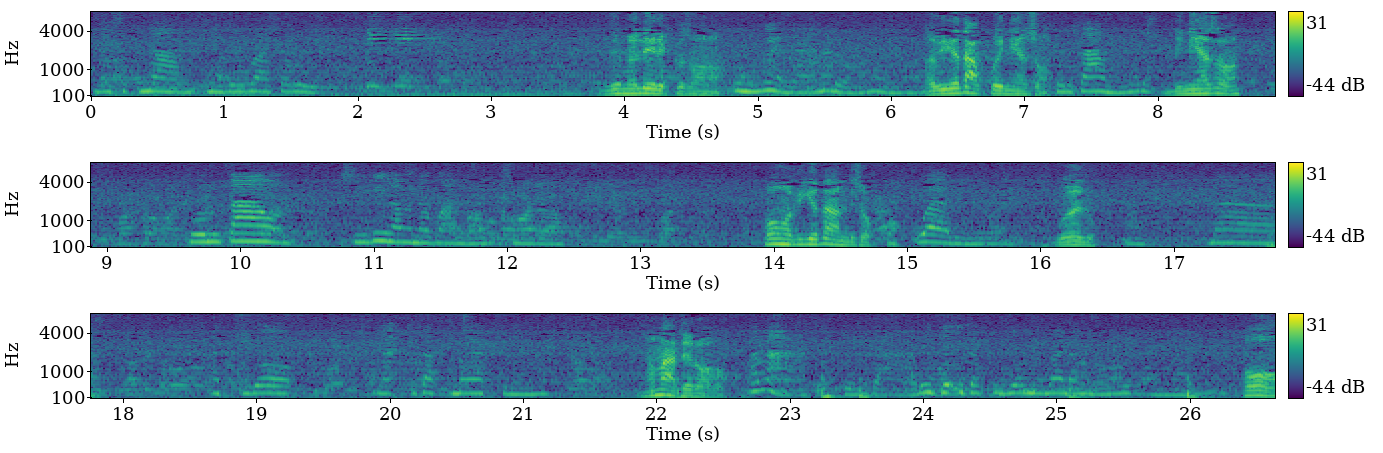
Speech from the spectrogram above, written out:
Nasib na, najawa terus. Hindi malirik ko sono. Unggen na na dong. Mabigat ako niya so. 10 tahun na dong. Di niya so. 10 tahun. Sidi namin na kuan na sa mga. Oh, mabigatan di sokko. Wali. Walo. Na at kilo na itak kumayak ni. Mama te roho. Mana mana itu ana. Oh,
